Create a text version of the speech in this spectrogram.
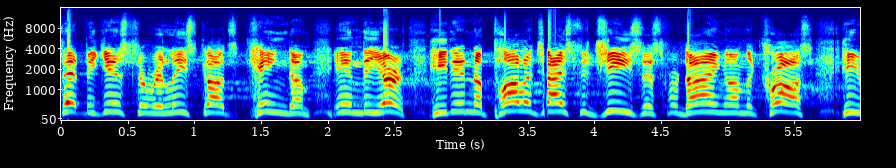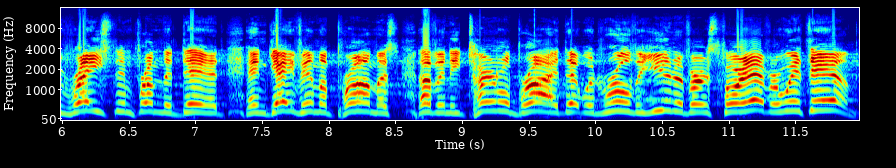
that begins to release God's kingdom in the earth. He didn't apologize to Jesus for dying on the cross, He raised Him from the dead and gave him a promise of an eternal bride that would rule the universe forever with him.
